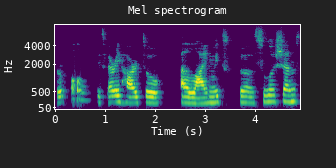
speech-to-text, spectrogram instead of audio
fearful, it's very hard to align with uh, solutions,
